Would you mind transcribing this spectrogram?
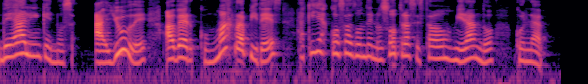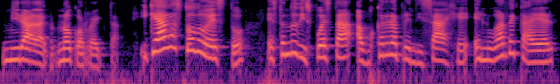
de alguien que nos ayude a ver con más rapidez aquellas cosas donde nosotras estábamos mirando con la mirada no correcta. Y que hagas todo esto estando dispuesta a buscar el aprendizaje en lugar de caer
